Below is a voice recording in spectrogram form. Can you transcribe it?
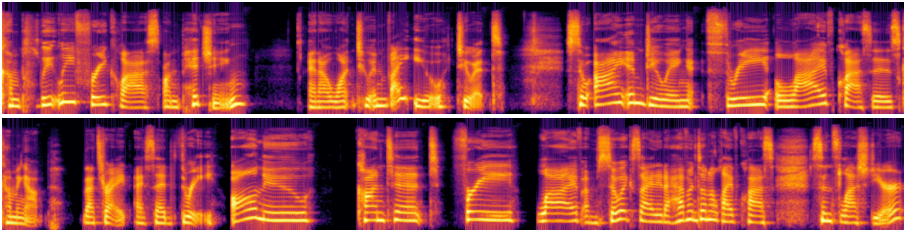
completely free class on pitching, and I want to invite you to it. So, I am doing three live classes coming up. That's right, I said three. All new content, free, live. I'm so excited. I haven't done a live class since last year,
